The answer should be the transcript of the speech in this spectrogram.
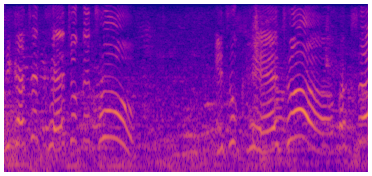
ঠিক আছে খেয়েছো কিছু? কিছু খেয়েছো বাক্সা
